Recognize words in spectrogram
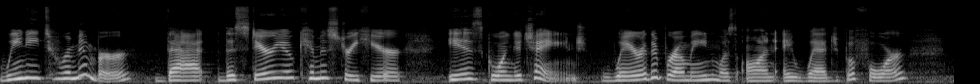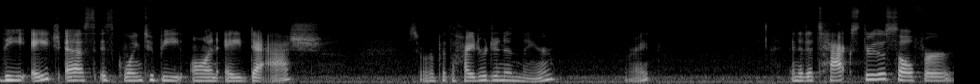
we need to remember that the stereochemistry here is going to change. Where the bromine was on a wedge before, the HS is going to be on a dash. So we're going to put the hydrogen in there, right? And it attacks through the sulfur,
